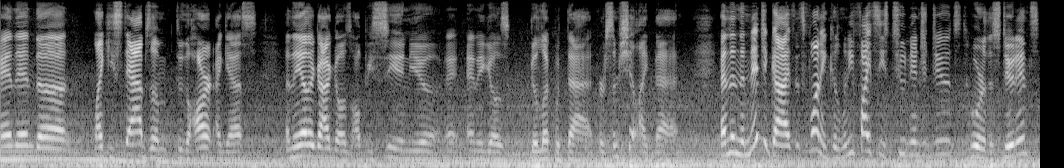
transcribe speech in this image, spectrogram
and then the like he stabs him through the heart, I guess. And the other guy goes, "I'll be seeing you," and, and he goes, "Good luck with that," or some shit like that. And then the ninja guys, it's funny because when he fights these two ninja dudes who are the students,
